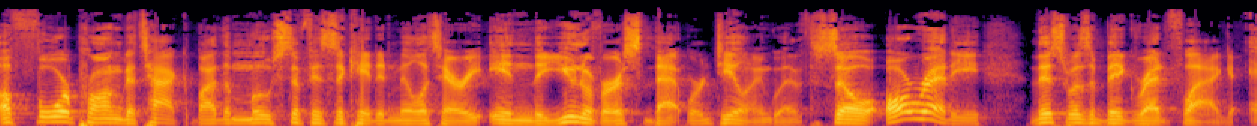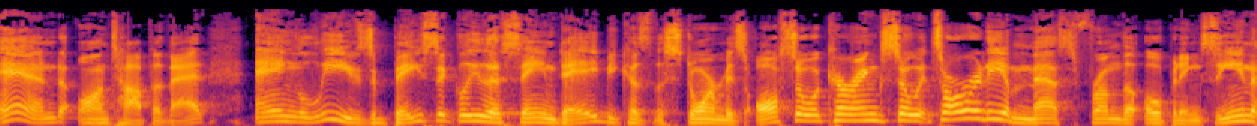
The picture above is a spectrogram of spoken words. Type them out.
a four pronged attack by the most sophisticated military in the universe that we're dealing with. So already, this was a big red flag. And on top of that, Aang leaves basically the same day because the storm is also occurring, so it's already a mess from the opening scene.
